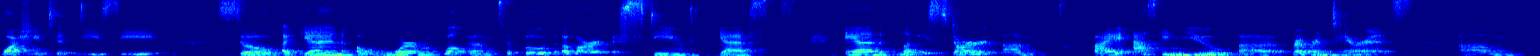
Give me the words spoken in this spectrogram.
Washington, D.C. So again, a warm welcome to both of our esteemed guests. And let me start um, by asking you, uh, Reverend Terrance, um,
